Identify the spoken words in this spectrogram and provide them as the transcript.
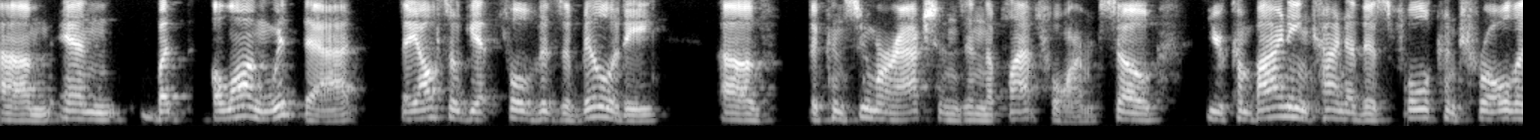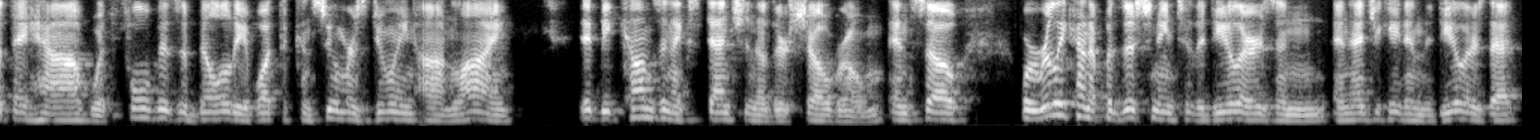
Um, and but along with that, they also get full visibility of the consumer actions in the platform. So you're combining kind of this full control that they have with full visibility of what the consumer is doing online. It becomes an extension of their showroom. And so we're really kind of positioning to the dealers and, and educating the dealers that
